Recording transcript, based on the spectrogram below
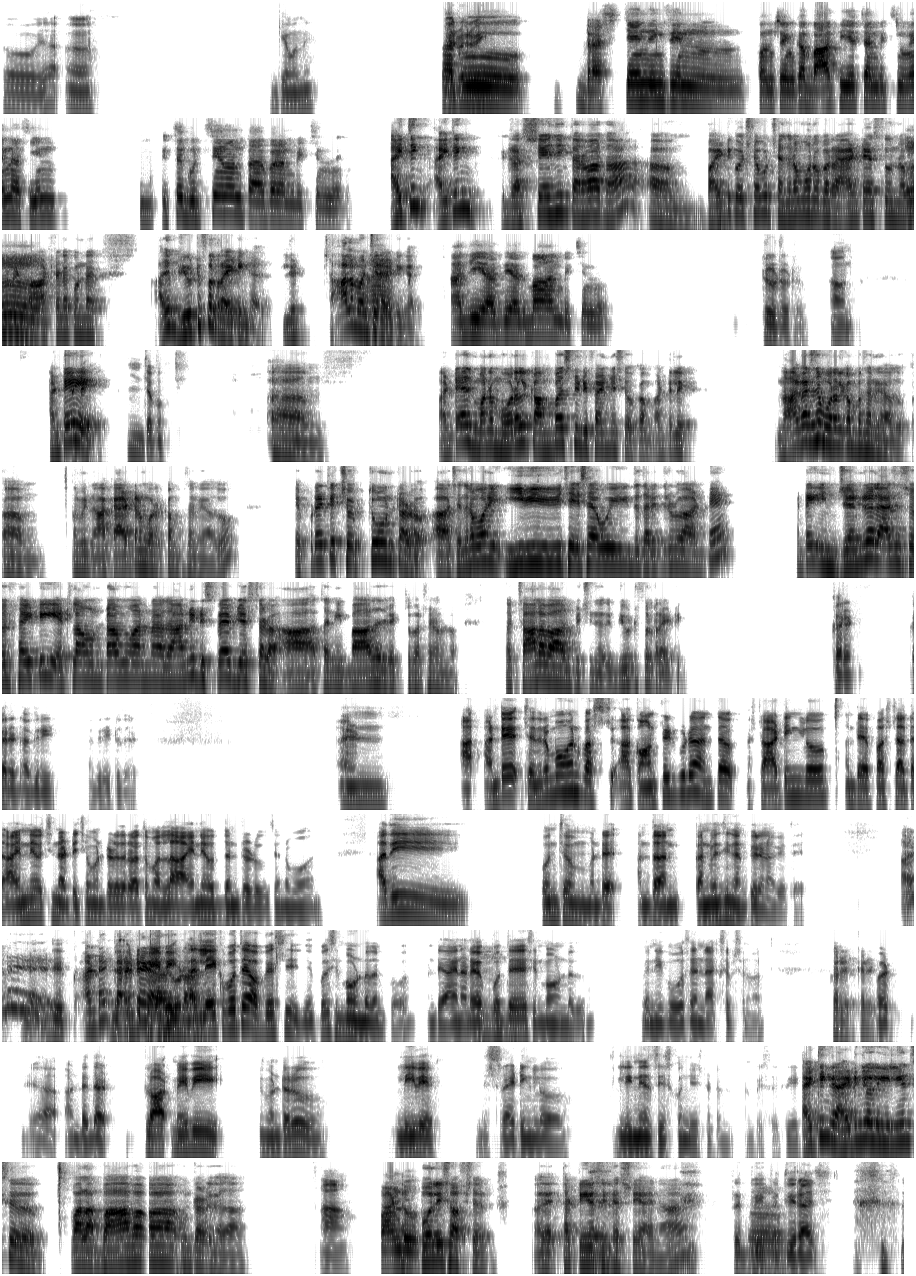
So yeah ఇంకేముంది? నాకు డ్రెస్ చేంజింగ్ సీన్ కొంచెం ఇంకా బాగా తీయొచ్చు అనిపించింది కానీ ఆ scene it's a good scene on paper అనిపించింది. I think I think dress changing తర్వాత um, బయటికి వచ్చినప్పుడు చంద్రమోహన్ ఒక ర్యాంట్ వేస్తున్నప్పుడు Hmm. వీడు మాట్లాడకుండా అది బ్యూటిఫుల్ రైటింగ్ అది. చాలా మంచి. రైటింగ్ అది. అది అది అది బాగా అనిపించింది. ట్రూ ట్రూ ట్రూ అవును. అంటే చెప్పు. um, అంటే అది మన మోరల్ కంపల్స్ని డిఫైన్ చేసే ఒక అంటే లైక్ నాగార్జున మోరల్ కంపల్స్ అని కాదు um, ఐ మీన్ ఆ క్యారెక్టర్ మోరల్ కంపల్స్ అని కాదు. ఎప్పుడైతే చెప్తూ ఉంటాడో ఆ చంద్రమోహన్ ఇవి ఇవి చేసావు ఇంత దరిద్రుడు అంటే అంటే in general as a society ఎట్లా ఉంటాము అన్న దాన్ని డిస్క్రైబ్ చేస్తాడు ఆ అతని బాధ వ్యక్తపరచడంలో. నాకు చాలా బాగా అనిపించింది అది. Beautiful writing correct correct agree agree to that and అంటే చంద్రమోహన్ ఫస్ట్ ఆ కాన్ఫ్లిక్ట్ కూడా అంత స్టార్టింగ్లో అంటే ఫస్ట్ అత ఆయన్నే వచ్చి నటించమంటాడు తర్వాత మళ్ళీ ఆయనే వద్దంటాడు చంద్రమోహన్. అది కొంచెం అంటే అంత కన్విన్సింగ్ అనిపించలేదు నాకైతే. అంటే లేకపోతే ఆబ్వియస్లీ లేకపోతే సినిమా ఉండదు అనుకో అంటే ఆయన అడగకపోతే సినిమా ఉండదు. When he goes and accepts correct correct but అంటే దట్ ప్లాట్ మేబీ ఏమంటారు లీవే జస్ట్ రైటింగ్లో లీనియన్స్ తీసుకొని చేసినట్టు అనిపిస్తుంది ఐ థింక్ రైటింగ్లో లీనియన్స్ వాళ్ళ బావ ఉంటాడు కదా. పాండు. పోలీస్ ఆఫీసర్ అదే థర్టీ ఇయర్స్ ఇండస్ట్రీ ఆయన. పృథ్వీ. పృథ్వీరాజ్.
